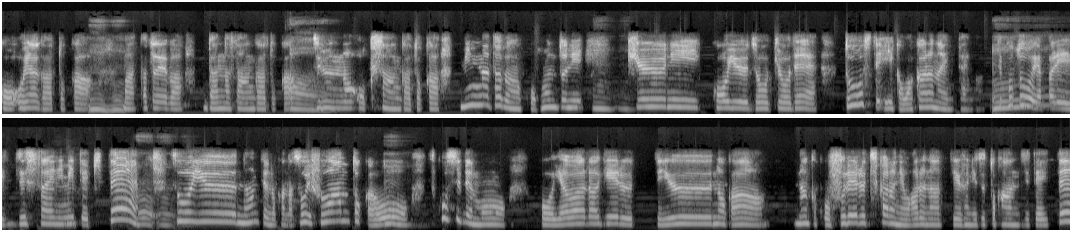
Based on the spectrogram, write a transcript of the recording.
こう親がとか、うんうん、まあ例えば旦那さんがとか、自分の奥さんがとか、みんな多分こう本当に急にこういう状況でどうしていいかわからないみたいな、ってことをやっぱり実際に見てきて、うんうん、そういう、なんていうのかな、そういう不安とかを少しでもこう和らげるっていうのが、なんかこう触れる力にはあるなっていうふうにずっと感じていて、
